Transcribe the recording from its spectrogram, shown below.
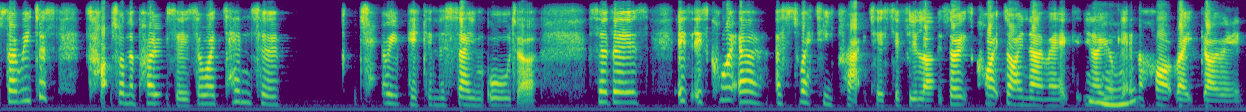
so we just touch on the poses. So I tend to cherry pick in the same order. So there's it, it's quite a, a sweaty practice, if you like. So it's quite dynamic. You know, you're getting the heart rate going.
